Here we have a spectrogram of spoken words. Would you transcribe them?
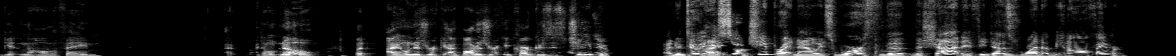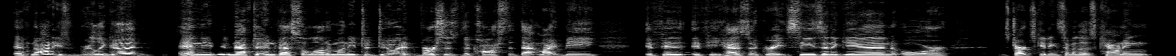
get in the Hall of Fame? I, I don't know, but I own his rookie. I bought his rookie card because it's cheap. I do too. I do too. Right? It's so cheap right now. It's worth the the shot if he does wind up being a Hall of Famer. If not, he's really good, and yeah. you didn't have to invest a lot of money to do it versus the cost that that might be if he, if he has a great season again or starts getting some of those counting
